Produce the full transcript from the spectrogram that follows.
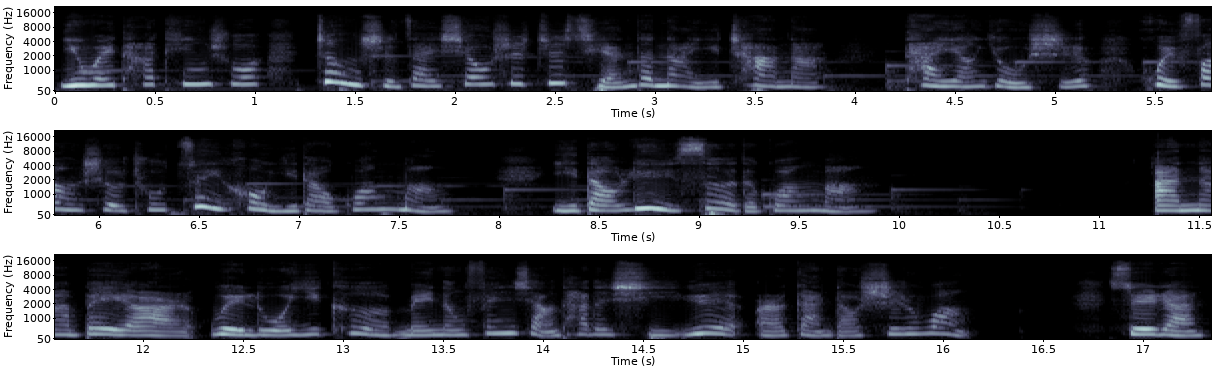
因为他听说，正是在消失之前的那一刹那，太阳有时会放射出最后一道光芒，一道绿色的光芒。安娜贝尔为罗伊克没能分享他的喜悦而感到失望，虽然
